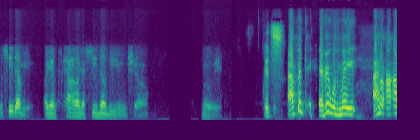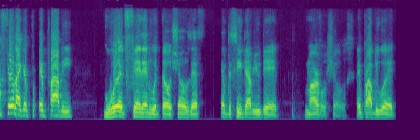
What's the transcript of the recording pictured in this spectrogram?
the CW. Like it's kind of like a CW show movie. it's I think if it was made, I don't. I I feel like it, it probably would fit in with those shows if if the CW did Marvel shows. It probably would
